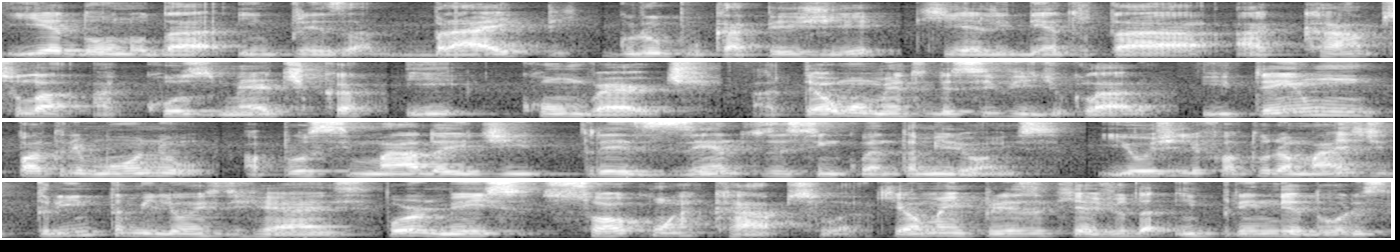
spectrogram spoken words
e é dono da empresa Bripe, Grupo KPG, que ali dentro tá a cápsula, a cosmética e converte até o momento desse vídeo, claro. E tem um patrimônio aproximado aí de 350 milhões. E hoje ele fatura mais de 30 milhões de reais por mês só com a Cápsula, que é uma empresa que ajuda empreendedores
